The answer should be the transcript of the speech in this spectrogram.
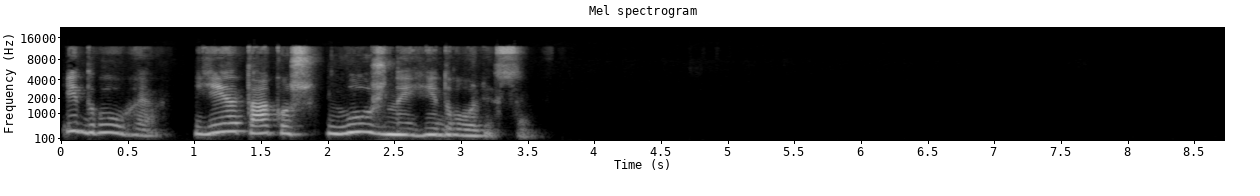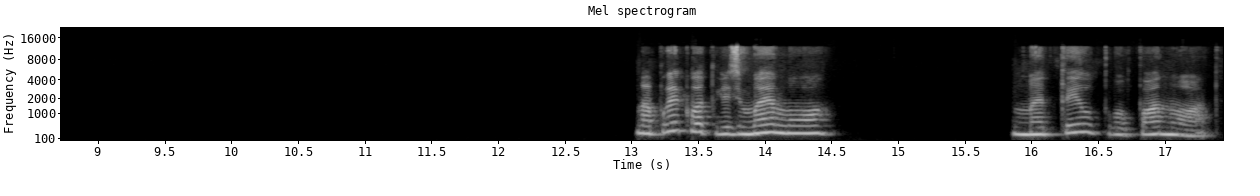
І друге, є також лужний гідроліз. Наприклад, візьмемо метилпропануат.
